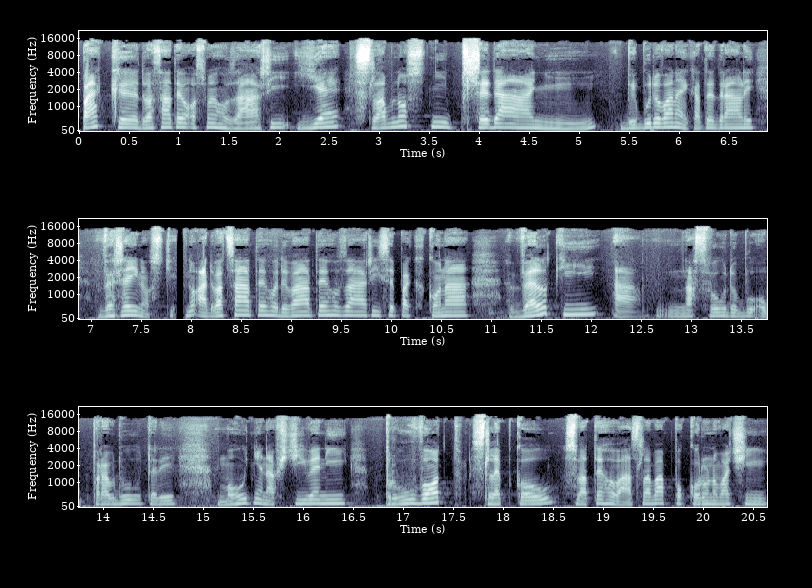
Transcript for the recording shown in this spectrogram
pak 28. Eh, září je slavnostní předání vybudované katedrály veřejnosti. No a 29. září se pak koná velký a na svou dobu opravdu tedy mohutně navštívený průvod slepkou svatého Václava po korunovační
